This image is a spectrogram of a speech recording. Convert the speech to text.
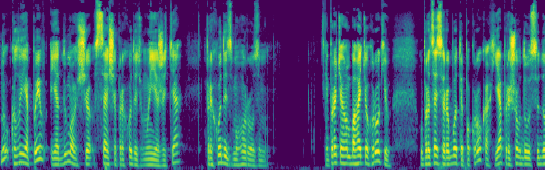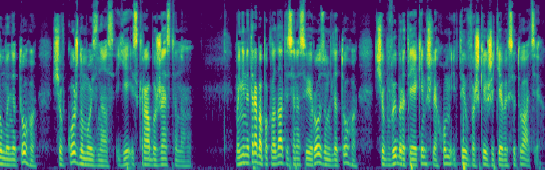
Ну, коли я пив, я думав, що все, що приходить в моє життя, приходить з мого розуму. І протягом багатьох років у процесі роботи по кроках я прийшов до усвідомлення того, що в кожному із нас є іскра божественного. Мені не треба покладатися на свій розум для того, щоб вибрати, яким шляхом іти в важких життєвих ситуаціях.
